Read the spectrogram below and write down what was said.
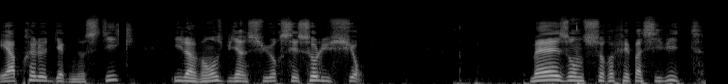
Et après le diagnostic, il avance bien sûr ses solutions. Mais on ne se refait pas si vite.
